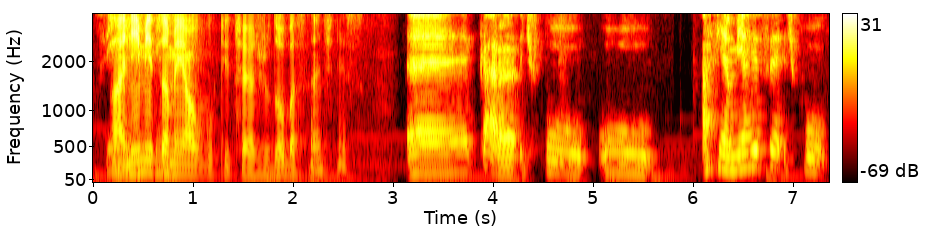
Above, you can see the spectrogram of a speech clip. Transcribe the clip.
Sim, Anime sim. também é algo que te ajudou bastante nisso? É, cara, tipo, o. Assim, a minha referência. Tipo.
